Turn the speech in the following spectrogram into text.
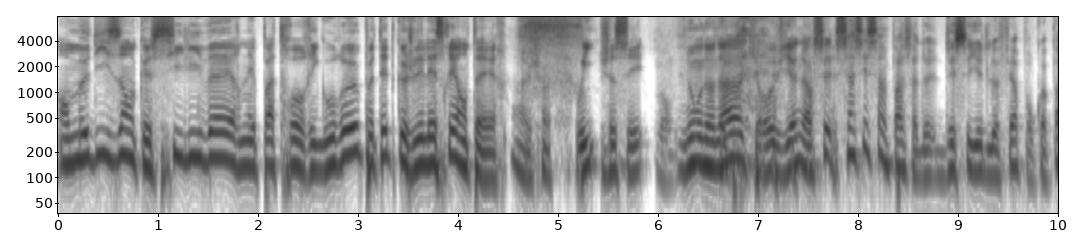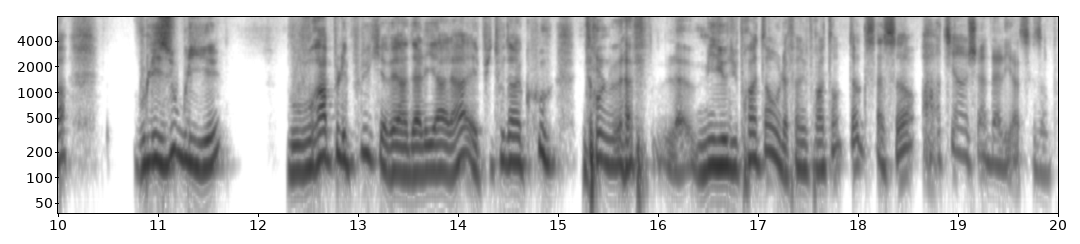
en me disant que si l'hiver n'est pas trop rigoureux, peut-être que je les laisserai en terre. Euh, je- Oui, je sais. Bon, nous on en a qui reviennent. Alors c'est assez sympa ça de- d'essayer de le faire, pourquoi pas. Vous les oubliez, vous vous rappelez plus qu'il y avait un dahlia là, et puis tout d'un coup, dans le milieu du printemps ou la fin du printemps, toc, ça sort. Ah tiens, j'ai un dahlia, c'est sympa.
